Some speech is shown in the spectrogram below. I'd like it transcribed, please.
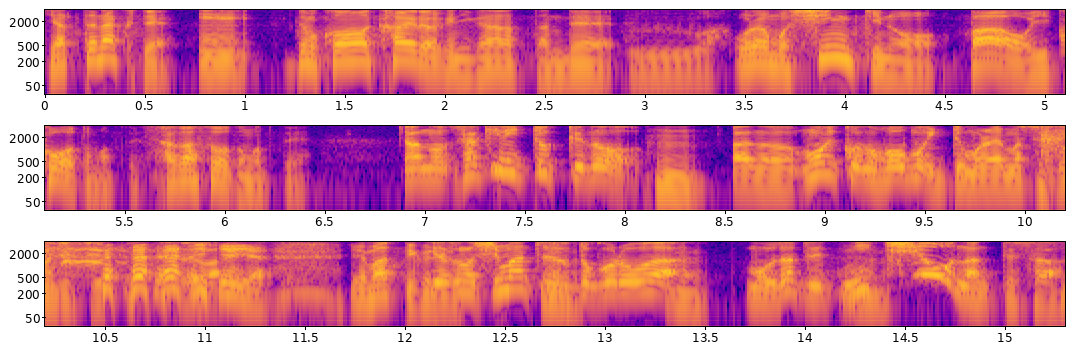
やってなくて。うん。でもこのまま帰るわけにいかなかったんでうーわ。俺はもう新規のバーを行こうと思って探そうと思って。あの先に言っとくけど、ん。あのもう一個の方も行ってもらいますよ後日。それはいやいやいや待ってくれやその閉まってたところは、もうだって日曜なんてさ、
